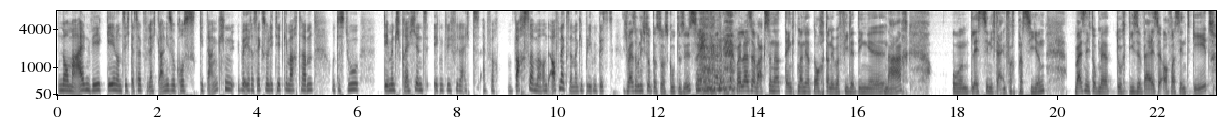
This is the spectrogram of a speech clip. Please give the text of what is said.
normalen Weg gehen und sich deshalb vielleicht gar nicht so groß Gedanken über ihre Sexualität gemacht haben und dass du dementsprechend irgendwie vielleicht einfach wachsamer und aufmerksamer geblieben bist. Ich weiß aber nicht, ob das so was Gutes ist, weil als Erwachsener denkt man ja doch dann über viele Dinge nach und lässt sie nicht einfach passieren. Weiß nicht, ob mir durch diese Weise auch was entgeht.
